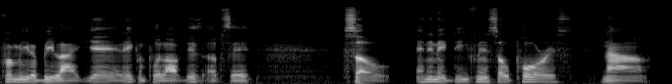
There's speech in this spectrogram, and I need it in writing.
for me to be like, yeah, they can pull off this upset. So and then they defense so porous now,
